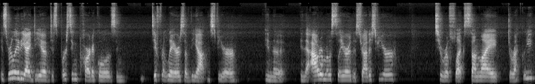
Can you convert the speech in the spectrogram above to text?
It's really the idea of dispersing particles in different layers of the atmosphere in the in the outermost layer of the stratosphere to reflect sunlight directly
